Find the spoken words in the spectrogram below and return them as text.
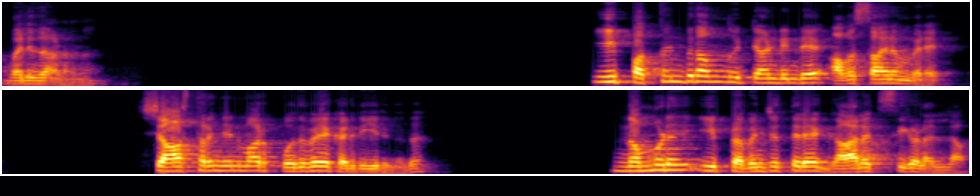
വലുതാണെന്ന്. ഈ പത്തൊൻപതാം നൂറ്റാണ്ടിന്റെ അവസാനം വരെ ശാസ്ത്രജ്ഞന്മാർ പൊതുവെ കരുതിയിരുന്നത് നമ്മുടെ ഈ പ്രപഞ്ചത്തിലെ ഗാലക്സികളെല്ലാം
